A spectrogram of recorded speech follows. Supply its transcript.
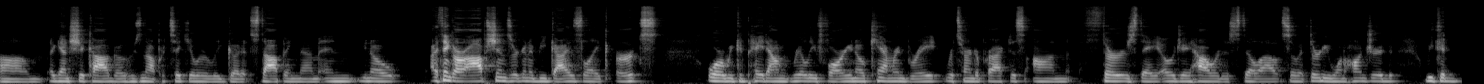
um, against Chicago, who's not particularly good at stopping them, and you know I think our options are going to be guys like Ertz, or we could pay down really far. You know, Cameron Brate returned to practice on Thursday. OJ Howard is still out. So at 3,100, we could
